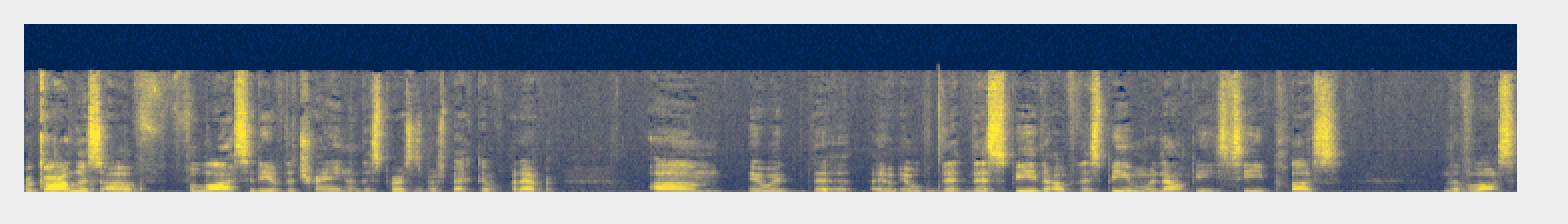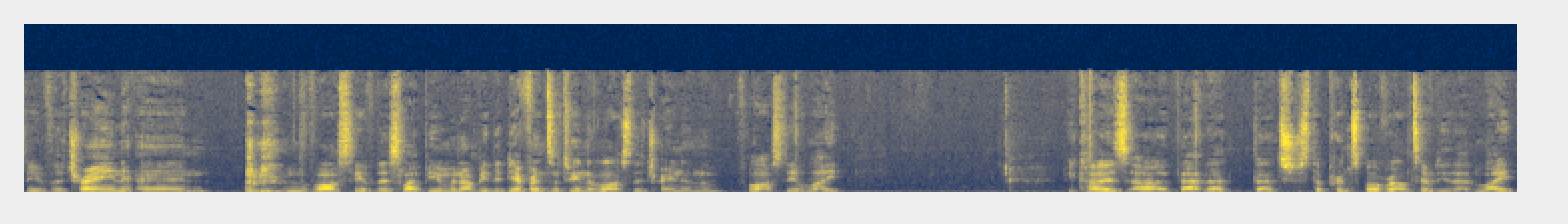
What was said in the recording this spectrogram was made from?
regardless of velocity of the train or this person's perspective, whatever. Um, it would the, it, it, this speed of this beam would now be c plus the velocity of the train, and the velocity of this light beam would not be the difference between the velocity of the train and the velocity of light. Because uh, that that that's just the principle of relativity that light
